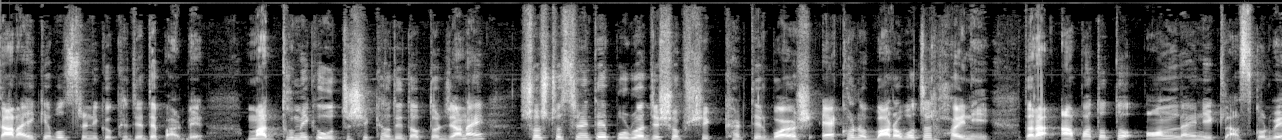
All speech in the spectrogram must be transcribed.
তারাই কেবল শ্রেণীকক্ষে যেতে পারবে। মাধ্যমিক ও উচ্চশিক্ষা অধিদপ্তর জানায়, ষষ্ঠ শ্রেণীতে পড়ুয়া যেসব শিক্ষার্থীর বয়স এখনও বারো বছর হয়নি, তারা আপাতত অনলাইনে ক্লাস করবে।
